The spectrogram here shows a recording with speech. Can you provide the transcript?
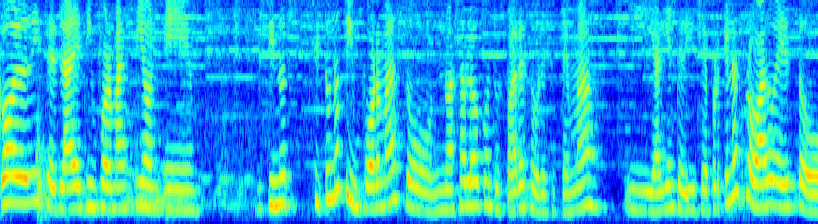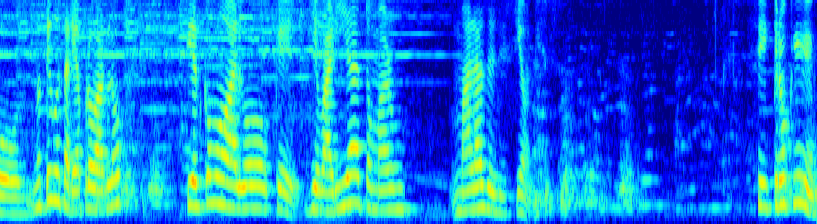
como dices, la desinformación. Eh, si, no, si tú no te informas o no has hablado con tus padres sobre ese tema y alguien te dice, ¿por qué no has probado esto? o no te gustaría probarlo, si es como algo que llevaría a tomar malas decisiones. Sí, creo que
